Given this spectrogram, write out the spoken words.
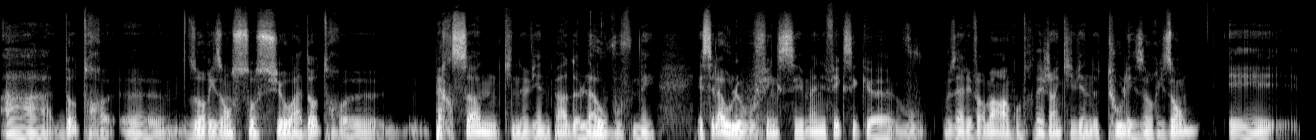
à d'autres euh, horizons sociaux, à d'autres euh, personnes qui ne viennent pas de là où vous venez. Et c'est là où le woofing, c'est magnifique, c'est que vous, vous allez vraiment rencontrer des gens qui viennent de tous les horizons et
